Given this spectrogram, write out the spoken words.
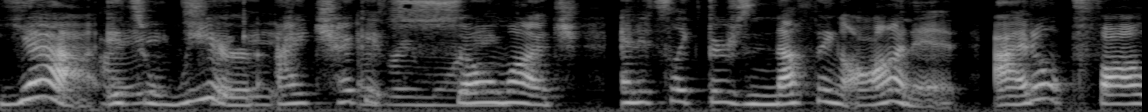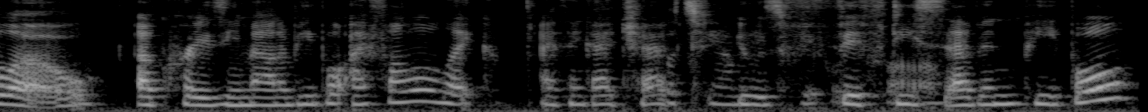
Yeah, it's I check weird. it I check it so morning. much and it's like there's nothing on it. I don't follow a crazy amount of people. I follow like I think I checked Let's see how it was people you follow. 57 people,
